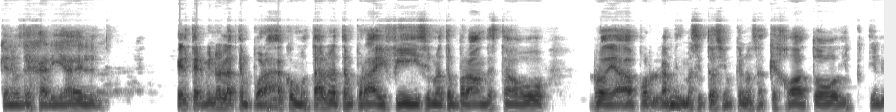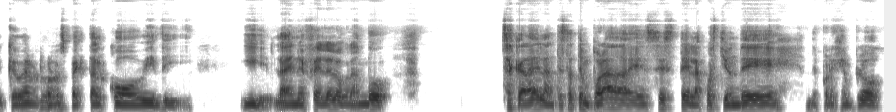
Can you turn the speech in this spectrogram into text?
que nos dejaría el, el término de la temporada como tal, una temporada difícil, una temporada donde estado rodeada por la misma situación que nos ha quejado a todos, lo que tiene que ver lo respecto al COVID y, la NFL logrando sacar adelante esta temporada, es este, la cuestión de, por ejemplo,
